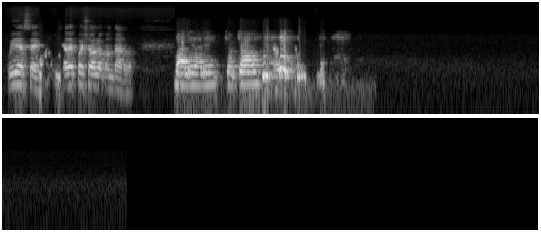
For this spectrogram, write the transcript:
cuídese, ya después yo hablo con Dardo. Dale, dale. Chau, chau.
